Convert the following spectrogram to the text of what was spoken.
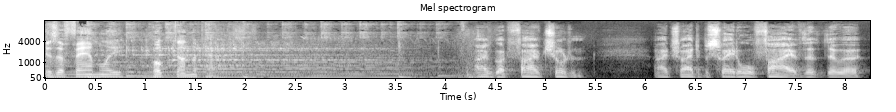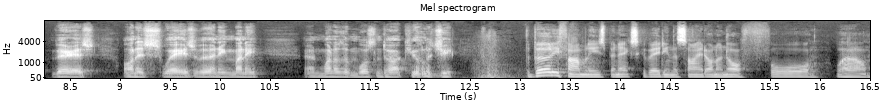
is a family hooked on the past. I've got five children. I tried to persuade all five that there were various honest ways of earning money, and one of them wasn't archaeology. The Birley family has been excavating the site on and off for, well,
